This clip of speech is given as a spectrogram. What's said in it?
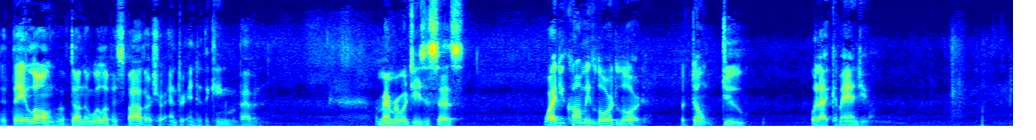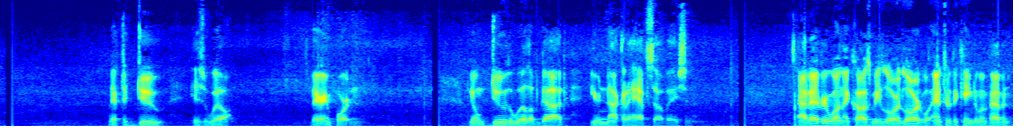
that they alone who have done the will of his Father shall enter into the kingdom of heaven. Remember what Jesus says Why do you call me Lord, Lord, but don't do what I command you? We have to do his will. It's very important. If you don't do the will of God, you're not going to have salvation. Not everyone that calls me Lord, Lord will enter the kingdom of heaven,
